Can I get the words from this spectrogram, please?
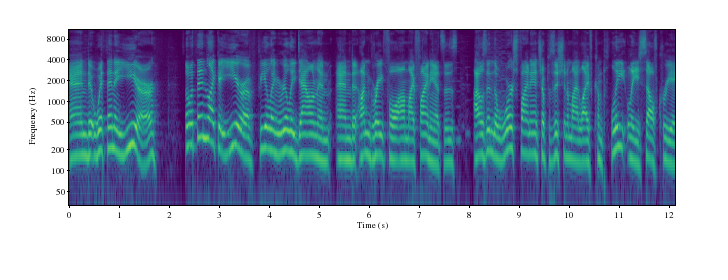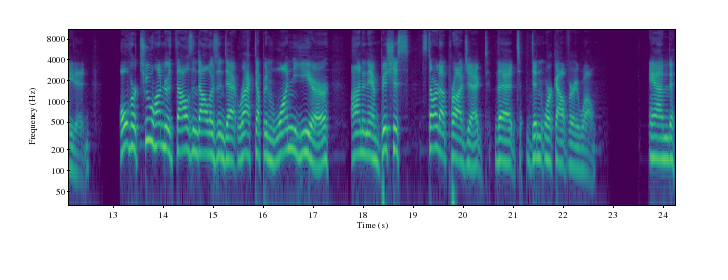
And within a year, so within like a year of feeling really down and, and ungrateful on my finances, I was in the worst financial position of my life, completely self-created. Over $200,000 in debt racked up in one year on an ambitious startup project that didn't work out very well. And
